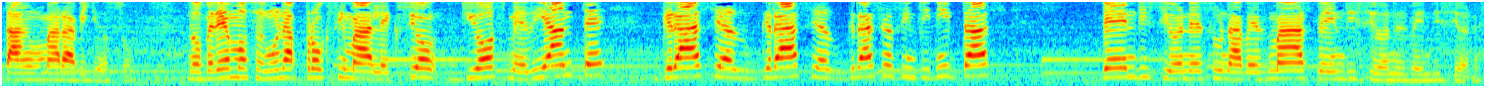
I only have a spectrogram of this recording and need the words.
tan maravilloso. Nos veremos en una próxima lección. Dios mediante. Gracias, gracias, gracias infinitas. Bendiciones una vez más, bendiciones, bendiciones.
